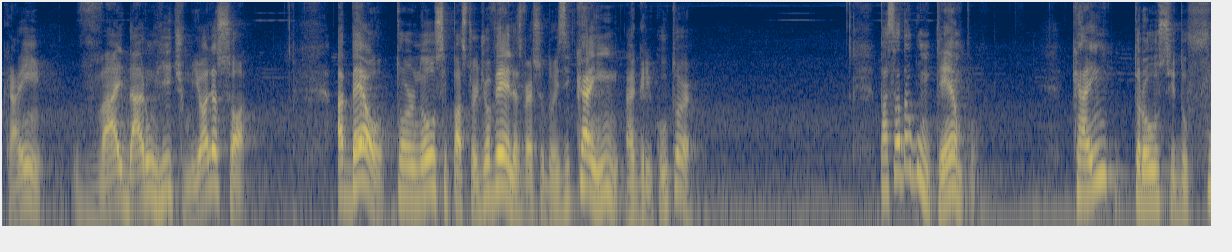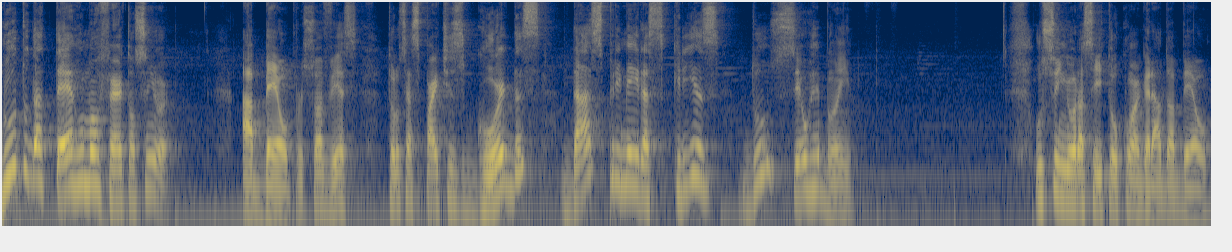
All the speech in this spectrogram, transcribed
Caim. Vai dar um ritmo. E olha só. Abel tornou-se pastor de ovelhas, verso 2, e Caim, agricultor. Passado algum tempo, Caim trouxe do fruto da terra uma oferta ao Senhor. Abel, por sua vez, trouxe as partes gordas das primeiras crias do seu rebanho. O Senhor aceitou com agrado Abel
